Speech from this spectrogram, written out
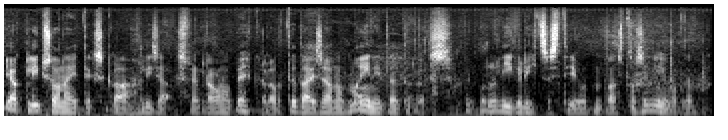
Jaak Lipso näiteks ka lisaks veel Rauno Pehkale, teda ei saanud mainida, ta oleks võib-olla liiga lihtsasti jõudnud vastuseni juurde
